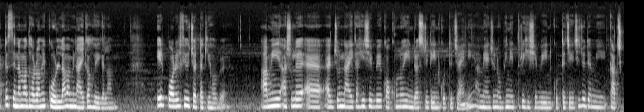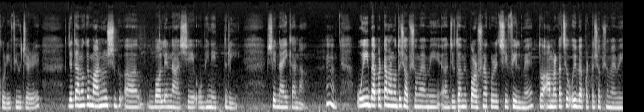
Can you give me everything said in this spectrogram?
একটা সিনেমা ধরো আমি করলাম, আমি নায়িকা হয়ে গেলাম। এর পরের ফিউচারটা কি হবে? আমি আসলে একজন নায়িকা হিসেবে কখনোই ইন্ডাস্ট্রিতে ইন করতে চাইনি। আমি একজন অভিনেত্রী হিসেবে ইন করতে চেয়েছি যদি আমি কাজ করি ফিউচারে যাতে আমাকে মানুষ বলে না সে অভিনেত্রী, সে নায়িকা না। হুম, ওই ব্যাপারটা আমার মধ্যে সবসময় আমি যেহেতু আমি পড়াশোনা করেছি ফিল্মে, তো আমার কাছে ওই ব্যাপারটা সবসময় আমি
